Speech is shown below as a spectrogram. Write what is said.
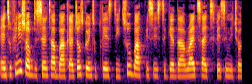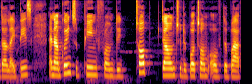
And to finish up the center back, I'm just going to place the two back pieces together, right sides facing each other like this. And I'm going to pin from the top down to the bottom of the back.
